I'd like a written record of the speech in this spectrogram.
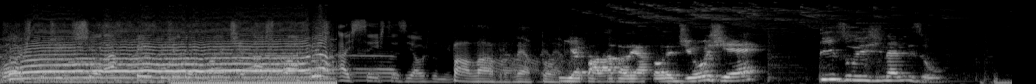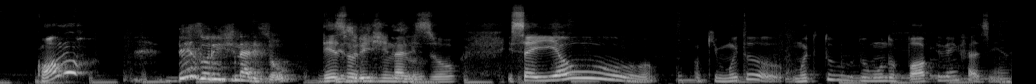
gosto de cheirar peito de elefante às quartas, às sextas e aos domingos. Palavra aleatória. E a palavra aleatória de hoje é desoriginalizou. Como? Desoriginalizou. Desoriginalizou. Isso aí é o, o que muito, muito do, do mundo pop vem fazendo.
